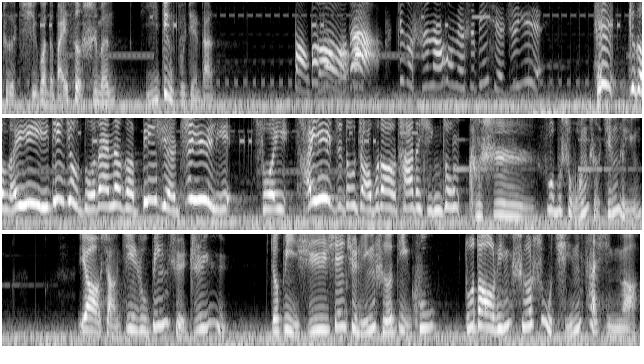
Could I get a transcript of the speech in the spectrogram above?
这个奇怪的白色石门一定不简单。报告老大，这个石门后面是冰雪之玉。哼，这个雷伊一定就躲在那个冰雪之域里，所以才一直都找不到他的行踪。可是，若不是王者精灵，要想进入冰雪之域，就必须先去灵蛇地窟夺到灵蛇竖琴才行啊。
